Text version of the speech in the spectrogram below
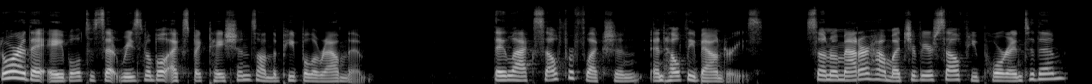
nor are they able to set reasonable expectations on the people around them. They lack self reflection and healthy boundaries, so no matter how much of yourself you pour into them,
